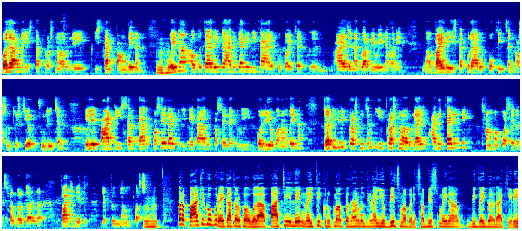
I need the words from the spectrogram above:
बजारमा यस्ता प्रश्नहरूले स्थान पाउँदैनन्। होइन औपचारिक र आधिकारिक निकायहरूको बैठक आयोजना गर्ने होइन भने बाहिर यस्ता कुराहरू पोखिन्छन् असन्तुष्टिहरू चुलिन्छन्। यसले पार्टी सरकार कसैलाई पनि नेताहरू कसैलाई पनि बलियो बनाउँदैन। जति पनि प्रश्न छन् यी प्रश्नहरूलाई आधिकारिक ठाउँमा बसेर छलफल गरेर पार्टी नेतृत्वले टुङ्ग्याउनुपर्छ। तर पार्टीको कुरा एकातर्फ होला। पार्टीले नैतिक रूपमा प्रधानमन्त्रीलाई यो बिचमा पनि छब्बिस महिना बित्दै गर्दाखेरि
